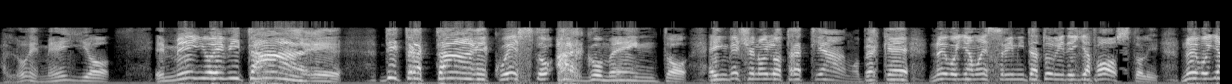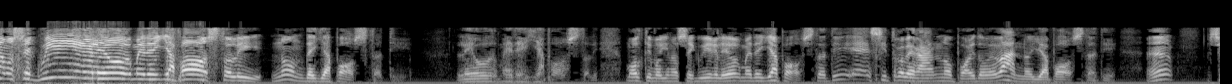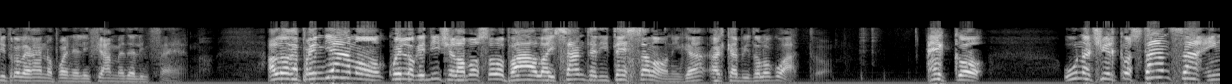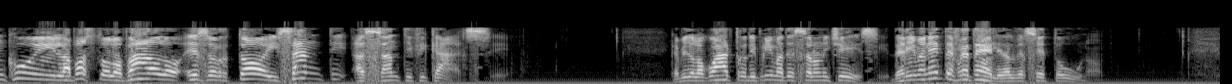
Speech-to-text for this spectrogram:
allora è meglio, è meglio evitare di trattare questo argomento. E invece noi lo trattiamo perché noi vogliamo essere imitatori degli apostoli, noi vogliamo seguire le orme degli apostoli, non degli apostati le orme degli apostoli. Molti vogliono seguire le orme degli apostati e si troveranno poi dove vanno gli apostati, eh? si troveranno poi nelle fiamme dell'inferno. Allora prendiamo quello che dice l'Apostolo Paolo ai santi di Tessalonica al capitolo 4. Ecco una circostanza in cui l'Apostolo Paolo esortò i santi a santificarsi capitolo 4 di Prima Tessalonicesi, del rimanente fratelli, dal versetto 1.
